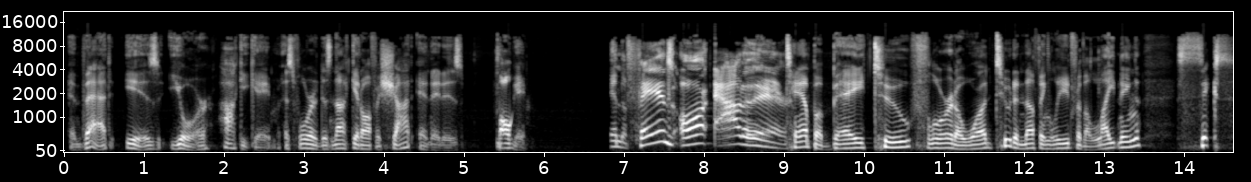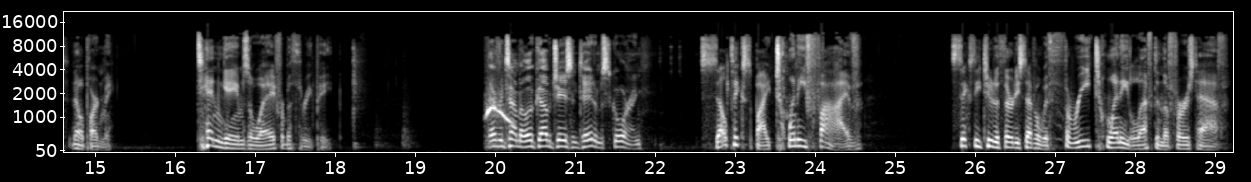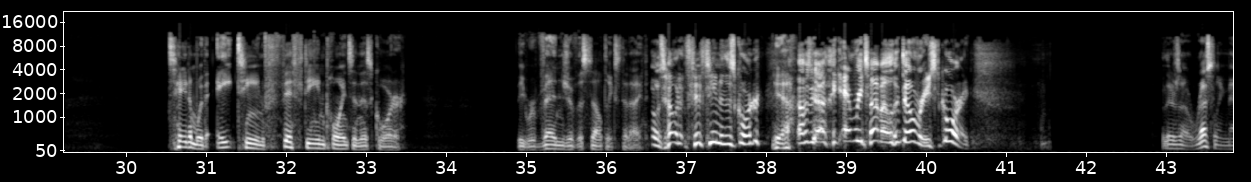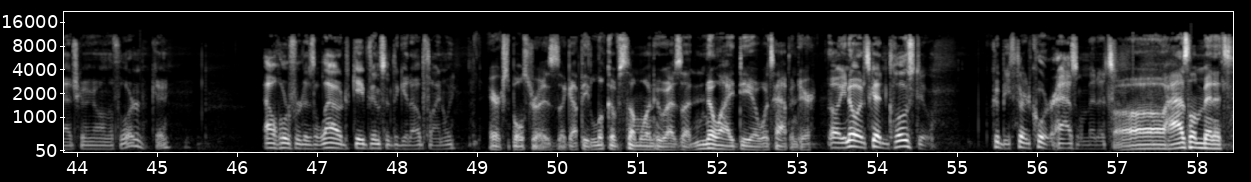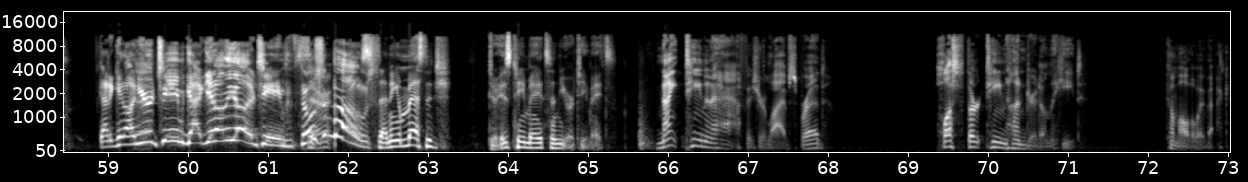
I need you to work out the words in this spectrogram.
And that is your hockey game. As Florida does not get off a shot, and it is ball game. And the fans are out of there. Tampa Bay two, Florida one, two to nothing lead for the Lightning. Six, no, pardon me, ten games away from a three-peat. Every time I look up, Jayson Tatum's scoring. Celtics by 25, 62 to 37 with 320 left in the first half. Tatum with 18, 15 points in this quarter. The revenge of the Celtics tonight. Oh, is that what? 15 in this quarter? Yeah. I was I think every time I looked over, he's scoring. There's a wrestling match going on on the floor. Okay. Al Horford has allowed Gabe Vincent to get up finally. Erik Spoelstra has uh, got the look of someone who has uh, no idea what's happened here. Oh, you know what it's getting close to? Could be third quarter Haslem minutes. Oh, Haslem minutes. Got to get on your team. Got to get on the other team. Throw some bows. Sending a message to his teammates and your teammates. 19 and a half is your live spread. Plus 1300 on the Heat. Come all the way back.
